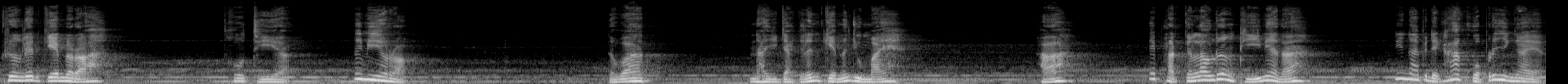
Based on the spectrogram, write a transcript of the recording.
เครื่องเล่นเกมน่ะเหรอ โทษทีอะไม่มีหรอก แต่ว่านายอยากจะเล่นเกมนั้นอยู่ไหมฮะให้ผลัดกันเล่าเรื่องผีเนี่ยนะ นี่นายเป็นเด็กห้าขวบหรือยังไงอะ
